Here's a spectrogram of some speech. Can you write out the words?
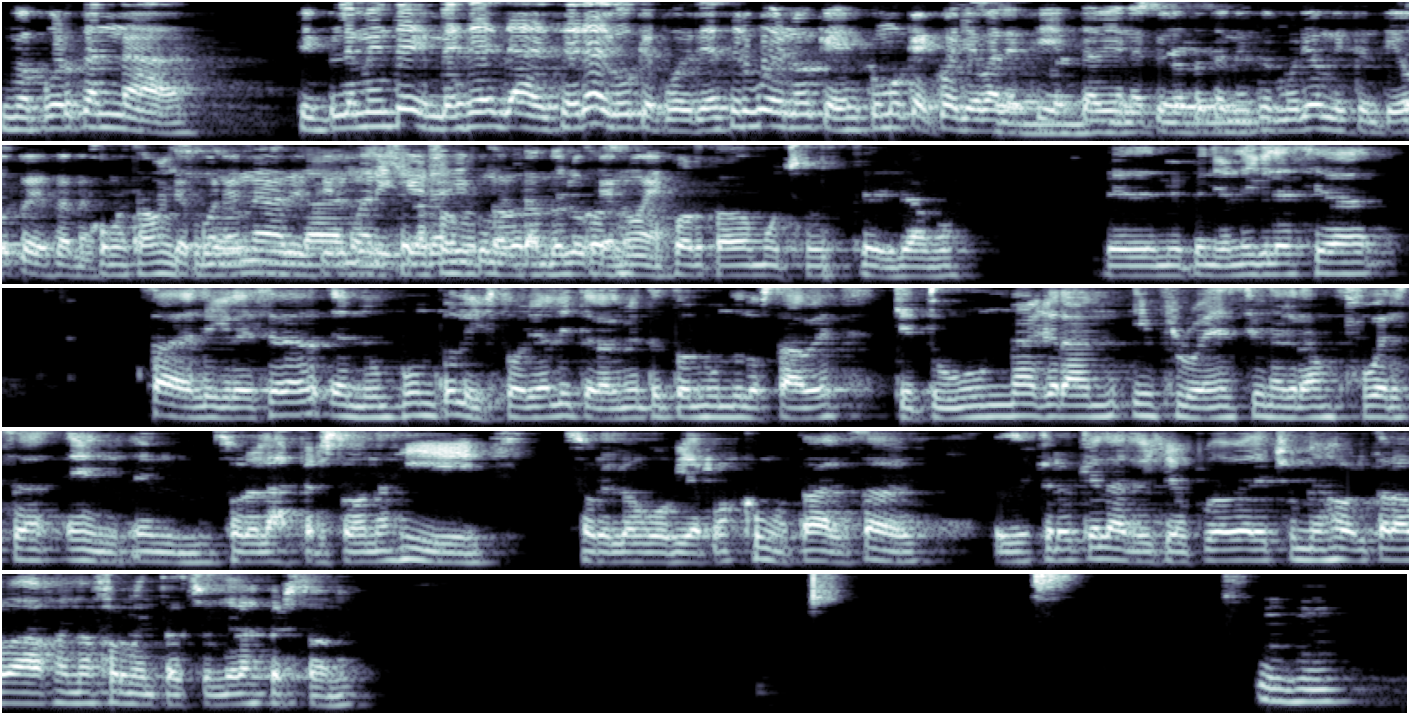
No aportan nada. Simplemente, en vez de hacer algo que podría ser bueno, que es como que, oye, vale, sí, está bien, el piloto también se murió, mi sentido pesa. Como estamos se ponen a decir mariqueras y comentando lo que no es. importado mucho, que digamos. De, mi opinión, la iglesia ¿sabes? La iglesia en un punto, la historia literalmente todo el mundo lo sabe, que tuvo una gran influencia, una gran fuerza en, en, sobre las personas y sobre los gobiernos como tal, ¿sabes? Entonces creo que la religión pudo haber hecho un mejor trabajo en la formentación de las personas.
